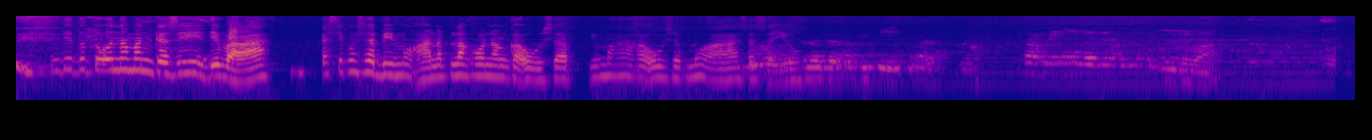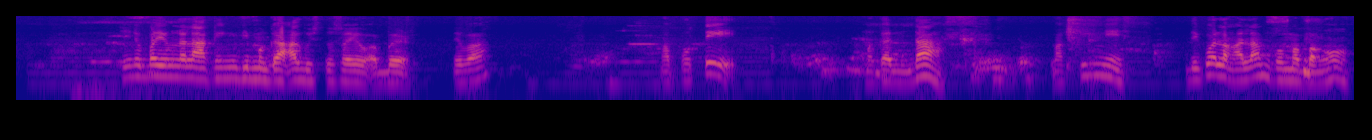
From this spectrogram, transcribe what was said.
Hindi totoo naman kasi, di ba? Kasi kung sabi mo, hanap lang ko ng kausap, yung makakausap mo, aasa sa'yo. Di ba? Sino ba yung lalaking hindi magkakagusto sa'yo, Aber? Di ba? Maputi. Maganda. Makinis. Hindi ko lang alam kung mabango.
